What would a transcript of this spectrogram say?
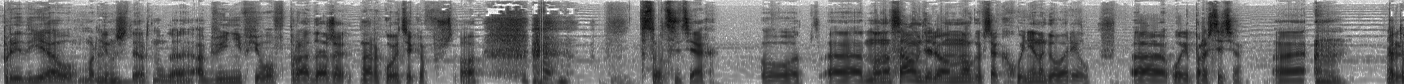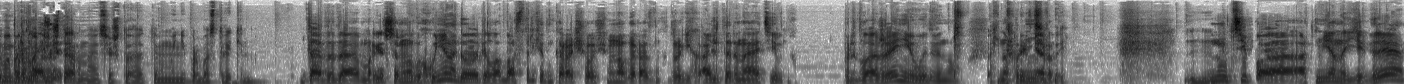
предъяву Моргенштерну, да, обвинив его в продаже наркотиков, что? в соцсетях. Вот. А, Но на самом деле он много всякой хуйни наговорил. А, Ой, простите. А, Это мы про Моргенштерна, если что, это мы не про Бастрыкина. Да-да-да, Моргенштерн много хуйни наговорил, а Бастрыкин, короче, очень много разных других альтернативных предложений выдвинул. Например, Мгм, Ну, типа, отмена ЕГЭ,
